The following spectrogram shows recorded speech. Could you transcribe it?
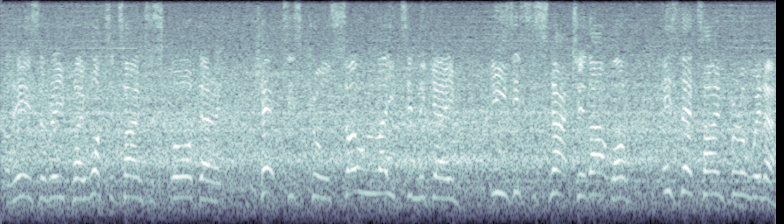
Well, here's the replay. What a time to score, Derek. Kept his cool so late in the game. Easy to snatch at that one. Is there time for a winner?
